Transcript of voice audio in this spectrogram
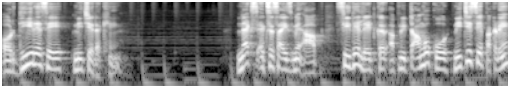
और धीरे से नीचे रखें। नेक्स्ट एक्सरसाइज में आप सीधे लेटकर अपनी टांगों को नीचे से पकड़ें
